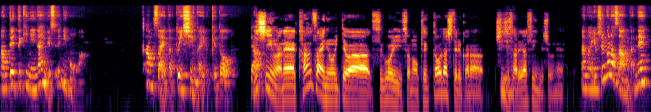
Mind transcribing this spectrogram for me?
安定的にいないんですよね、日本は。関西だと維新がいるけど。維新はね、関西においては、すごい、その、結果を出してるから、支持されやすいんでしょうね。うん、あの、吉村さんがね、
